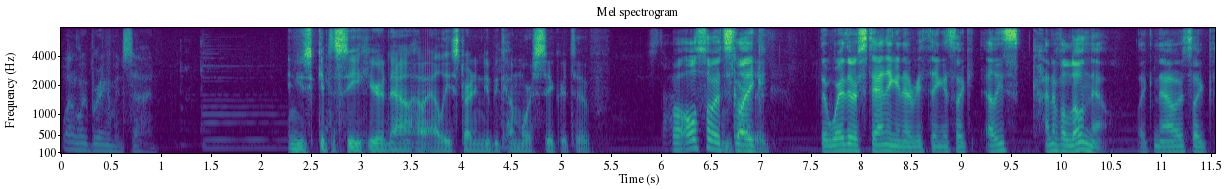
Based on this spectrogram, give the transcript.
Why don't we bring him inside? And you just get to see here now how Ellie's starting to become more secretive. Well, also it's like guarded. The way they're standing and everything. It's like Ellie's kind of alone now. Like now it's like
